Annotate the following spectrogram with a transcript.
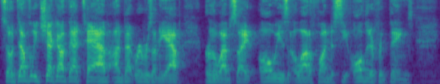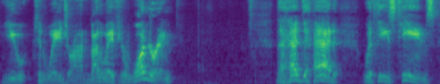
So definitely check out that tab on Bet Rivers on the app or the website. Always a lot of fun to see all the different things you can wager on. by the way, if you're wondering, the head to head with these teams.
